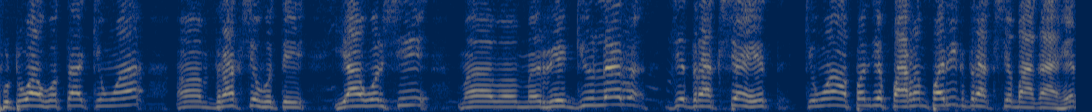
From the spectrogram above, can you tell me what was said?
फुटवा होता किंवा द्राक्ष होते यावर्षी रेग्युलर जे द्राक्ष आहेत किंवा आपण जे पारंपरिक द्राक्ष बागा आहेत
